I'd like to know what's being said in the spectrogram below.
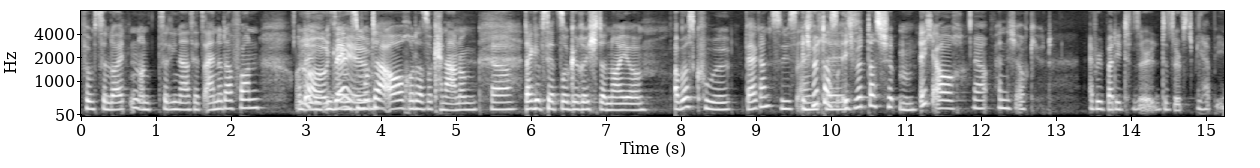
15 Leuten und Selina ist jetzt eine davon. Und Ja, irgendwie geil. Zayns Mutter auch oder so, keine Ahnung. Ja. Da gibt es jetzt so Gerüchte, neue. Aber ist cool. Wäre ganz süß eigentlich. Ich würde das, ich würd das shippen. Ich auch. Ja. Fände ich auch cute. Everybody deser deserves to be happy.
